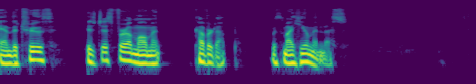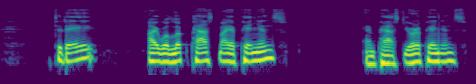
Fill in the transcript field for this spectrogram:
And the truth is just for a moment covered up with my humanness. Today, I will look past my opinions and past your opinions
